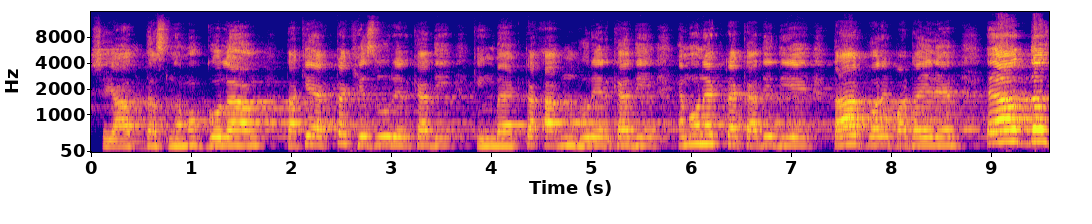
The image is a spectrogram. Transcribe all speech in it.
সেই আদাস নামক গোলাম, তাকে একটা খেজুরের কাদি কিংবা একটা আঙ্গুরের কাদি, এমন একটা কাদি দিয়ে তারপরে পাঠাইলেন, এ আদাস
